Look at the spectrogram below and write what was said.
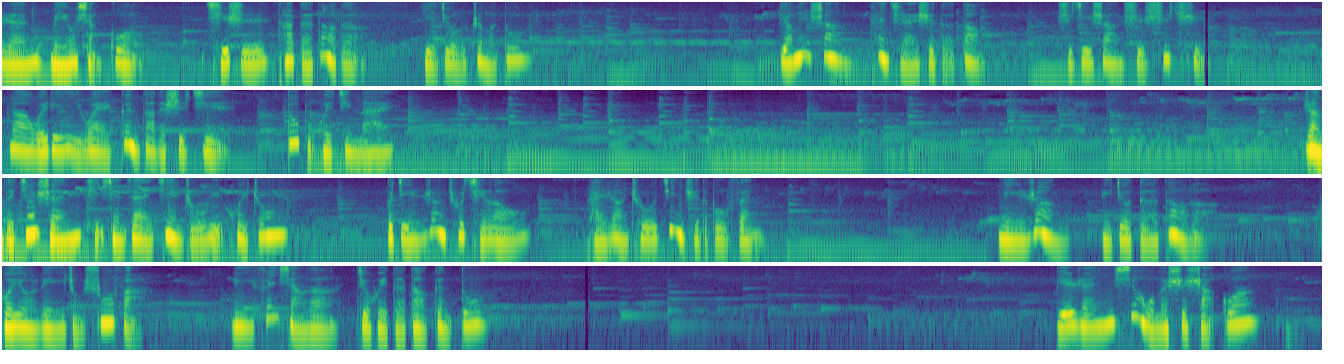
人没有想过，其实他得到的也就这么多。表面上看起来是得到，实际上是失去。那围篱以外更大的世界都不会进来，让的精神体现在建筑与会中。不仅让出骑楼，还让出进去的部分。你让，你就得到了；或用另一种说法，你分享了，就会得到更多。别人笑我们是傻瓜，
